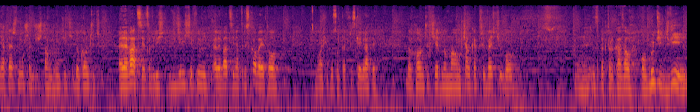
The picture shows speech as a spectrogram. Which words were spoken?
ja też muszę gdzieś tam wrócić i dokończyć elewację. Co widzieliście, filmik elewacji natryskowej, to właśnie tu są te wszystkie graty. Dokończyć jedną małą ściankę przy wejściu, bo e, inspektor kazał obrócić drzwi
